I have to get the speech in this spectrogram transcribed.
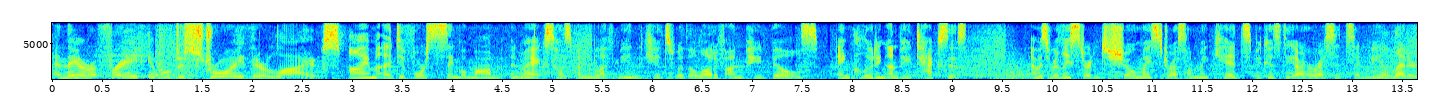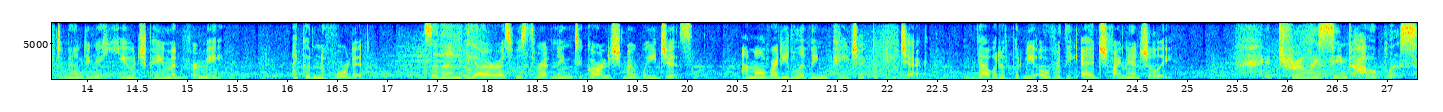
and they are afraid it will destroy their lives. I'm a divorced single mom, and my ex husband left me and the kids with a lot of unpaid bills, including unpaid taxes. I was really starting to show my stress on my kids because the IRS had sent me a letter demanding a huge payment from me. I couldn't afford it. So then the IRS was threatening to garnish my wages. I'm already living paycheck to paycheck. That would have put me over the edge financially. It truly seemed hopeless,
